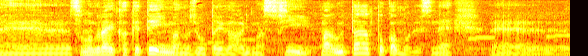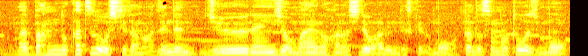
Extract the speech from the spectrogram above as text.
えー、そのぐらいかけて今の状態がありますし、まあ、歌とかもですね、えー、まあ、バンド活動をしてたのは全然10年以上前の話ではあるんですけどもただその当時も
